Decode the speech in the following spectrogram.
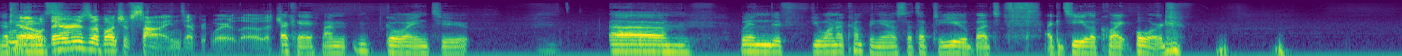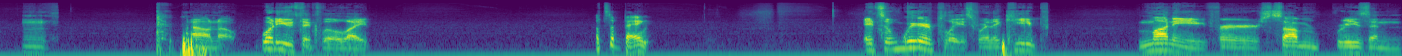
Okay, No, so- there is a bunch of signs everywhere, though. That you can- Okay, I'm going to. Um, when if you want to accompany us, that's up to you. But I can see you look quite bored. I don't know. What do you think, Little Light? What's a bank? It's a weird place where they keep money for some reason.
